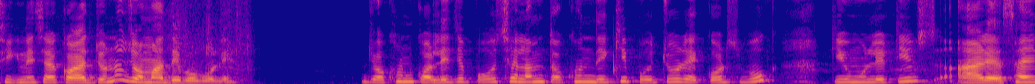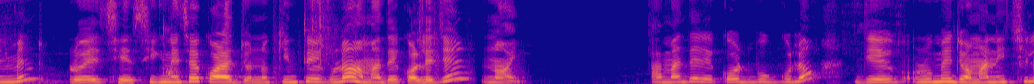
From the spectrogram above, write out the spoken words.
সিগনেচার করার জন্য জমা দেব বলে। যখন কলেজে পৌঁছালাম তখন দেখি প্রচুর রেকর্ডস বুক কিউমুলেটিভস আর অ্যাসাইনমেন্ট রয়েছে সিগনেচার করার জন্য, কিন্তু এগুলো আমাদের কলেজে নয়। আমাদের রেকর্ড বুকগুলো যে রুমে জমা নিচ্ছিল,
